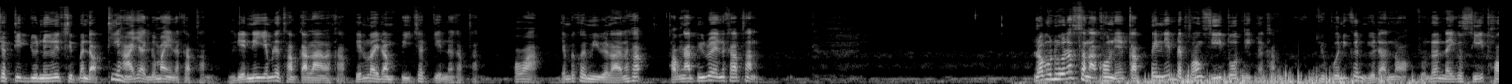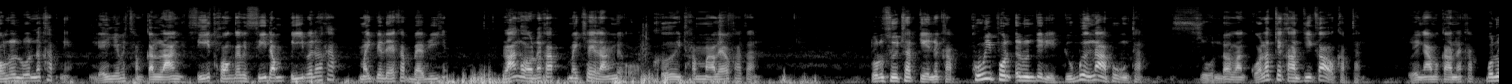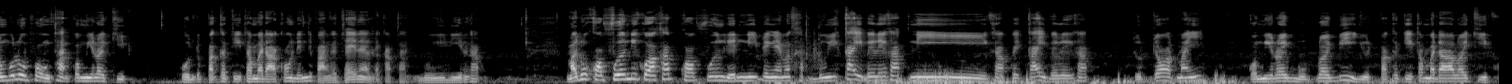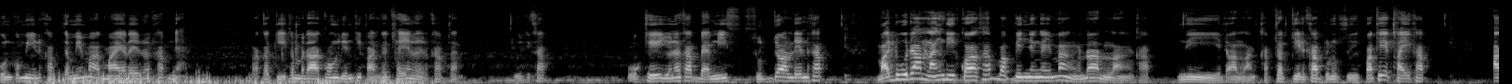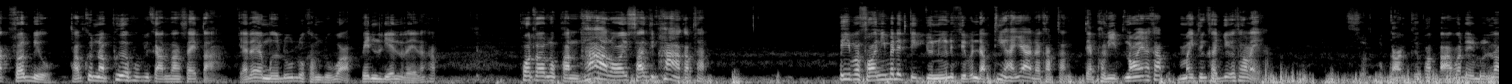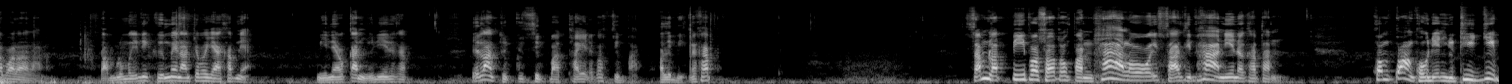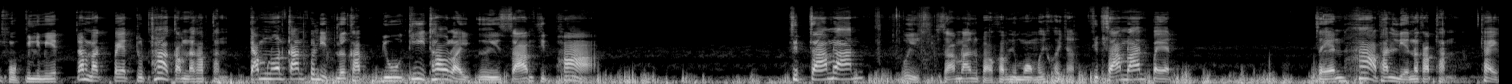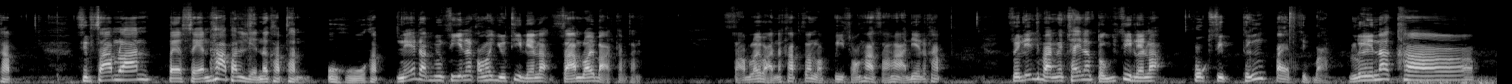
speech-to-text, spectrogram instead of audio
จะติดอยู่หนึ่งในสิบอันดับที่หายากหรือไม่นะครับท่านเหรียญนี้ยังไม่ได้ทำการล้างนะครับเป็นรอยดำปีชัดเจนนะครับท่านเพราะว่ายังไม่ค่อยมีเวลานะครับทำงานไปเรื่อยนะครับท่านเรามาดูลักษณะของเหรียญครับเป็นเหรียญแบบสองสีตัวติดนะครับอยู่บนนี้ขึ้นอยู่ด้านนอก ส่วนด้านในก็สีทองล้วนๆนะครับเนี่ยเหรียญยังไม่ทำการล้างสีทองกลายเป็นสีดำปีไปแล้วครับไม่เป็นไรครับแบบนี้ล้างออกนะครับ ไม่ใช่ล้างไม่ออก เคยทำมาแล้วครับท่านตัวหนังสือชัดเจนนะครับภูมิพลอดุลยเดชอยู่เบื้องหน้าพระองค์ท่านส่วนด้านหลังของรัชกาลที่เก้าครับท่าน สวยงามประการนะครับบนบนรูปพระองค์ท่านก็มีรอยขีดขูดปกติธรรมดาของเหรียญที่ผ่านการใช้นั่นแหละครับท่านดูดีนะครับ มาดูขอบเฟืองดีกว่าครับ ขอบเฟืองเหรียญนี้เป็นไงบ้าครับ ดูใกล้ไปเลยครับ นี่ครับไปใกล้ไปเลยครับ สุดยอดไหมก็มีรอยบุบรอยบี้อยู่ปกติธรรมดารอยขีดข่วนก็มีนะครับ แต่ไม่มากมายอะไรนะครับ เนี่ย ปกติธรรมดาของเหรียญที่ผ่านการใช้นั่นแหละครับท่านดูสิครับ โอเคอยู่นะครับ แบบนี้สุดยอดเลยนะครับ มาดูด้านหลังดีกว่าครับ ว่าเป็นยังไงบ้างด้านหลังครับ นี่ด้านหลังครับชัดเจนครับตัวหนังสือประเทศไทยครับ อักษรบิลทำขึ้นมาเพื่อผู้พิการทางสายตา จะได้เอามือดูดูคำดูว่าเป็นเหรียญอะไรนะครับพศ2535 ครับท่านปีพศนี้ไม่ได้ติดอยู่หนึ่งในสิบอันดับที่หายากนะครับท่านแต่ผลิตน้อยนะครับ ไม่ถึงขัดเยอะเท่าไหร่ครับส่วนตรงกลางคือพระปรางวัดเดรุนลาวาลารามต่ำลงมาอีกนี่คือแม่น้ำเจ้าพระยาครับเนี่ย มีแนวกั้นอยู่นี่นะครับและล่างสุดคือสิบบาทไทยแล้วก็สิบบาทอาราบิกนะครับ สำหรับปีพศ 2535 นี้นะครับท่าน ความกว้างของเหรียญอยู่ที่ 26มิลลิเมตร น้ำหนัก 8.5 กรัมนะครับท่านจำนวนการผลิตเลยครับ อยู่ที่เท่าไหร่เอ่ย 35 13 ล้านเอ้ย 13 ล้านหรือเปล่าครับนี่มองไม่ค่อยชัด 13 ล้าน8แสน5พันเหรียญนะครับท่าน ใช่ครับ13ล้าน8แสน5พันเหรียญนะครับท่าน โอ้โหครับเนดับยูซีนะเขาว่าอยู่ที่เหรียญละ300บาทครับท่าน300บาทนะครับสำหรับปี2535เนี่ยนะครับ ส่วนเหรียญที่ผ่านการใช้นั้นตกอยู่ที่เหรียญละ60ถึง80บาทเลยนะครับ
